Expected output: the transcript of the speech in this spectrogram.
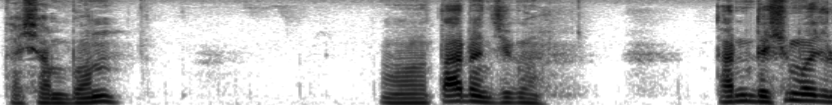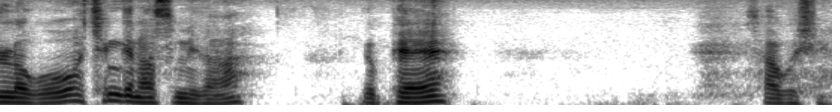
다시 한번 어, 딸은 지금 다른 데 심어주려고 챙겨놨습니다. 옆에 사구심.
